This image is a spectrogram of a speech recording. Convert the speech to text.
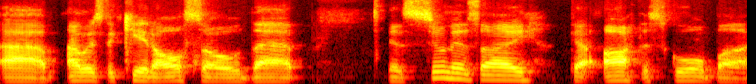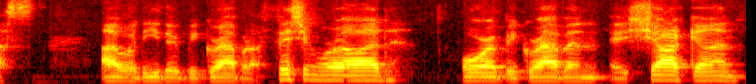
Uh, I was the kid also that as soon as I got off the school bus, I would either be grabbing a fishing rod or I'd be grabbing a shotgun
